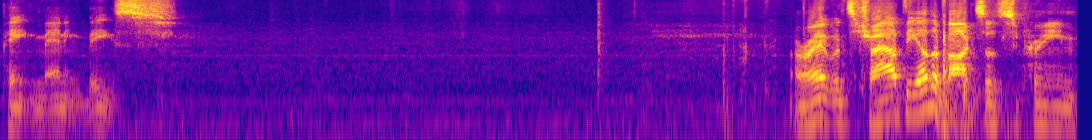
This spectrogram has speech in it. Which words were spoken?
Peyton Manning base. All right, let's try out the other box of Supreme.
